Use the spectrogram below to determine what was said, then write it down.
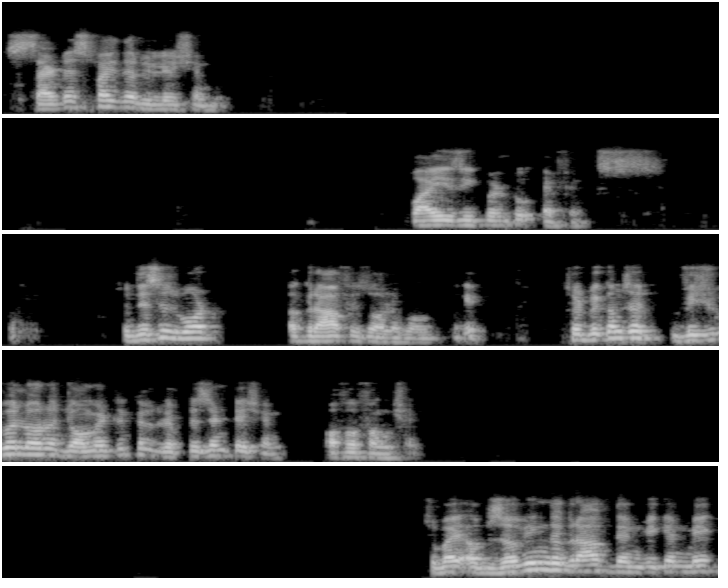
satisfy the relation y is equal to fx. So this is what a graph is all about. Okay. So it becomes a visual or a geometrical representation of a function. So by observing the graph, then we can make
